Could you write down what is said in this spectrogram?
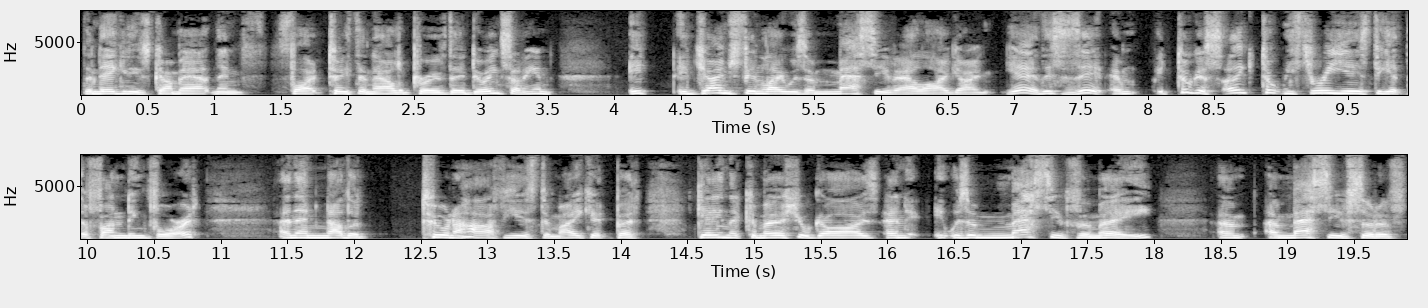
the negatives come out and then fight tooth and nail to prove they're doing something. And it, it, James Findlay was a massive ally going, yeah, this is it. And it took us, I think it took me three years to get the funding for it and then another two and a half years to make it. But getting the commercial guys, and it, it was a massive for me, um, a massive sort of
